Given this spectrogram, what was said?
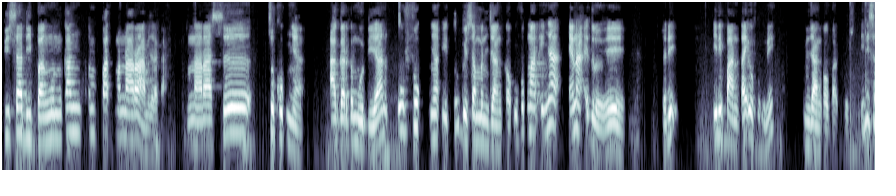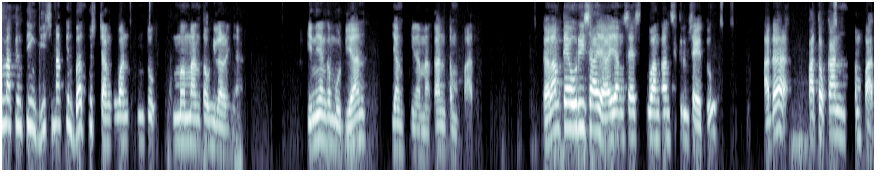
bisa dibangunkan tempat menara misalkan menara secukupnya agar kemudian ufuknya itu bisa menjangkau ufuk marinya enak itu loh eh. jadi ini pantai ufuk ini menjangkau bagus ini semakin tinggi semakin bagus jangkauan untuk memantau hilalnya ini yang kemudian yang dinamakan tempat. Dalam teori saya yang saya tuangkan skrip saya itu ada patokan tempat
